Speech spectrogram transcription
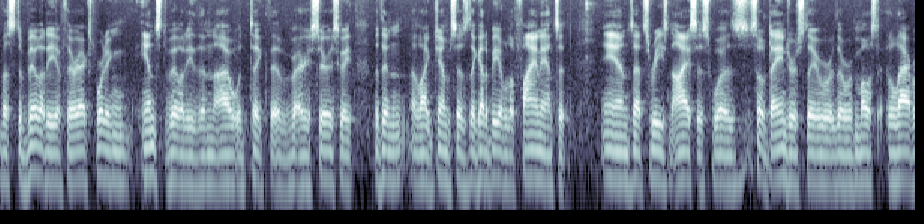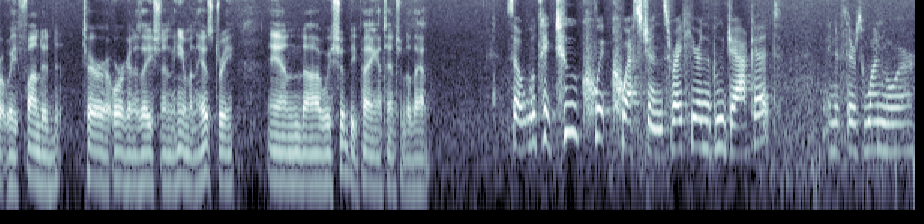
But stability, if they're exporting instability, then I would take that very seriously. But then, like Jim says, they got to be able to finance it. And that's the reason ISIS was so dangerous. They were the most elaborately funded terror organization in human history. And uh, we should be paying attention to that. So we'll take two quick questions right here in the blue jacket. And if there's one more,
